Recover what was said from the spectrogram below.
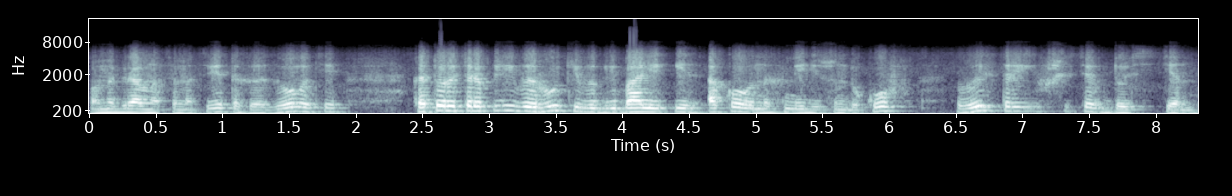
Он играл на самоцветах и золоте, которые торопливые руки выгребали из окованных меди сундуков, выстроившихся вдоль стен.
